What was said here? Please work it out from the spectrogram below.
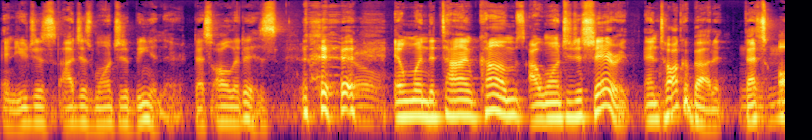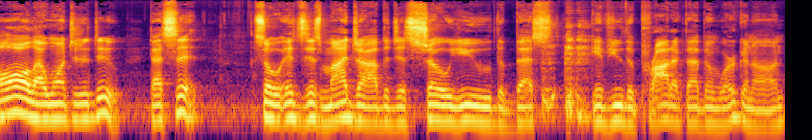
And you just I just want you to be in there. That's all it is. And when the time comes, I want you to share it and talk about it. That's mm-hmm. all I want you to do. That's it. So it's just my job to just show you the best, give you the product I've been working on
